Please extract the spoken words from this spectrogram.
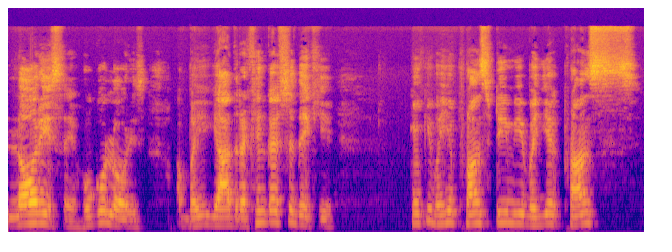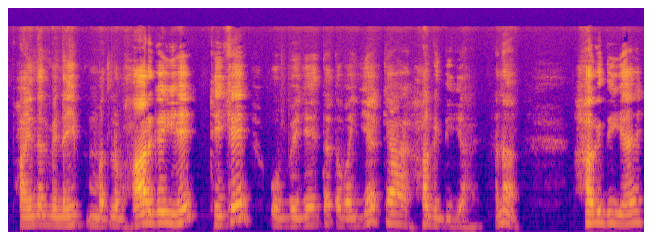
लॉरिस है, होगो लॉरिस। अब भाई याद रखें कैसे देखिए। क्योंकि भैया फ्रांस टीम ये भैया फ्रांस फाइनल में नहीं मतलब हार गई है, ठीक है? वो विजेता तो भैया क्या हक दिया है है ना? हक दिया है,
